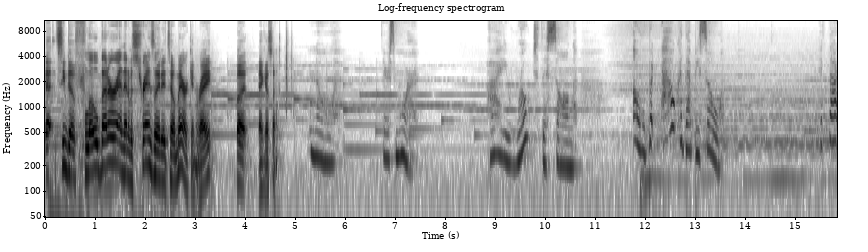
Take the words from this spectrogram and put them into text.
that seemed to flow better, and then it was translated to American, right? But I guess not. No, there's more. I wrote this song. Oh, but how could that be so? If that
